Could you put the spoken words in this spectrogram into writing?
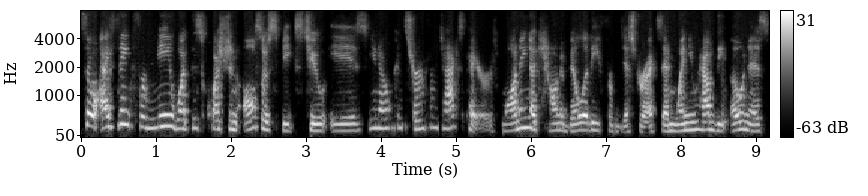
So I think for me, what this question also speaks to is, you know, concern from taxpayers, wanting accountability from districts. And when you have the onus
